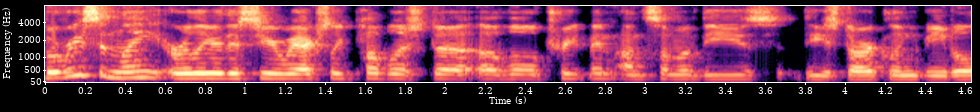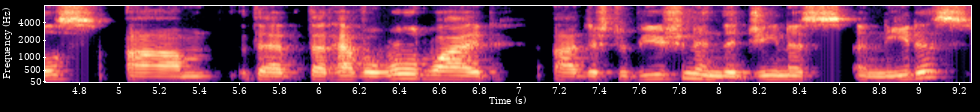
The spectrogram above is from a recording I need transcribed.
but recently, earlier this year, we actually published a, a little treatment on some of these these darkling beetles um, that that have a worldwide uh, distribution in the genus Anitis.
